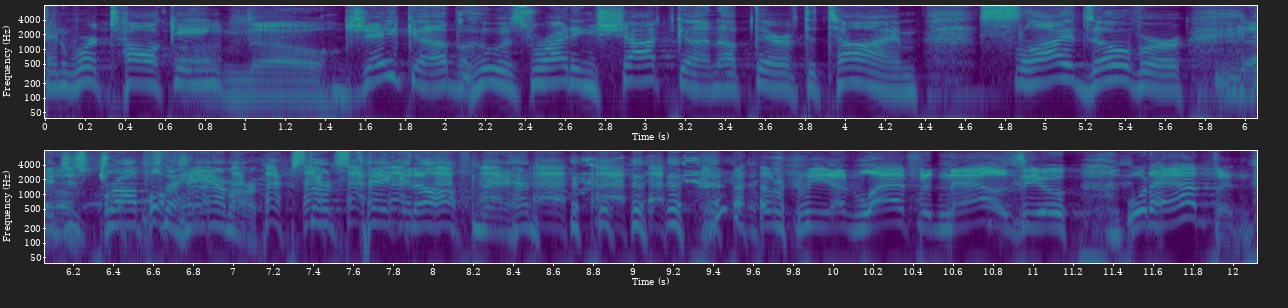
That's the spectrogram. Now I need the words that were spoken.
And we're talking. Oh, no. Jacob, who was riding shotgun up there at the time, slides over and just drops the hammer, starts taking off, man. I mean, I'm laughing now. As you, what happened?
